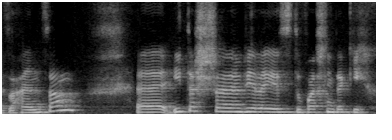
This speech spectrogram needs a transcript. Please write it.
zachęcam. I też wiele jest właśnie takich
